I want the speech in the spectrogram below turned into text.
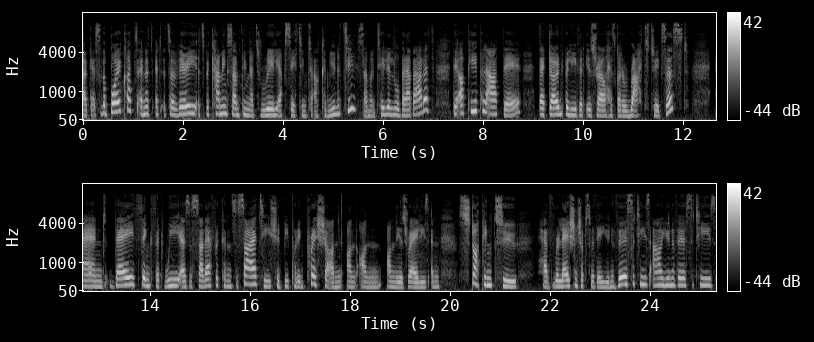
Okay, so the boycott, and it, it, it's a very, it's becoming something that's really upsetting to our community. So I'm going to tell you a little bit about it. There are people out there that don't believe that Israel has got a right to exist. And they think that we as a South African society should be putting pressure on, on, on, on the Israelis and stopping to have relationships with their universities, our universities.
